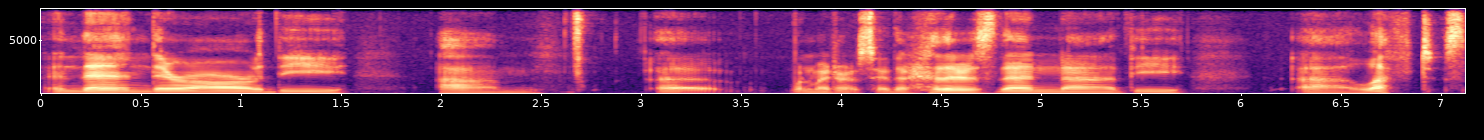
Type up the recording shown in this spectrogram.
And then there are the, um, uh, what am I trying to say? There, there's then uh, the uh, left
